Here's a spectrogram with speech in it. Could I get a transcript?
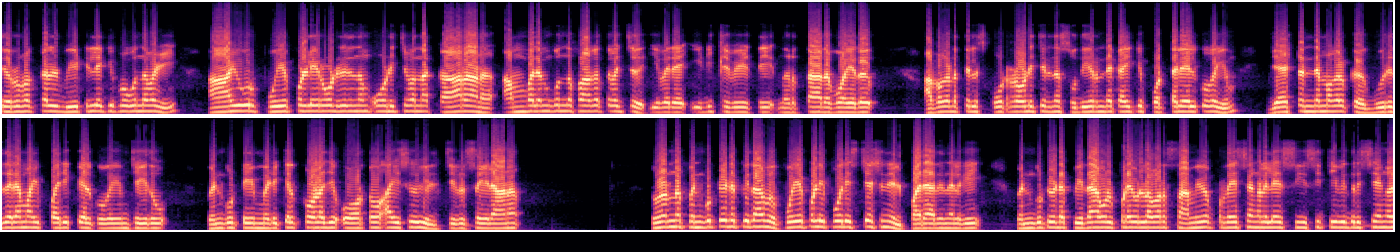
ചെറുവക്കൽ വീട്ടിലേക്ക് പോകുന്ന വഴി ആയൂർ പൂയപ്പള്ളി റോഡിൽ നിന്നും ഓടിച്ചു വന്ന കാറാണ് അമ്പലംകുന്ന് ഭാഗത്ത് വെച്ച് ഇവരെ ഇടിച്ചു വീഴ്ത്തി നിർത്താതെ പോയത്. അപകടത്തിൽ സ്കൂട്ടർ ഓടിച്ചിരുന്ന സുധീറിന്റെ കൈക്ക് പൊട്ടലേൽക്കുകയും ജ്യേഷ്ഠന്റെ മകൾക്ക് ഗുരുതരമായി പരിക്കേൽക്കുകയും ചെയ്തു. പെൺകുട്ടി മെഡിക്കൽ കോളേജ് ഓർത്തോ ഐസിയുയിൽ ചികിത്സയിലാണ്. തുടർന്ന് പെൺകുട്ടിയുടെ പിതാവ് പൂയപ്പള്ളി പോലീസ് സ്റ്റേഷനിൽ പരാതി നൽകി. പെൺകുട്ടിയുടെ പിതാവ് ഉൾപ്പെടെയുള്ളവർ സമീപ പ്രദേശങ്ങളിലെ സി സി ടി വി ദൃശ്യങ്ങൾ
